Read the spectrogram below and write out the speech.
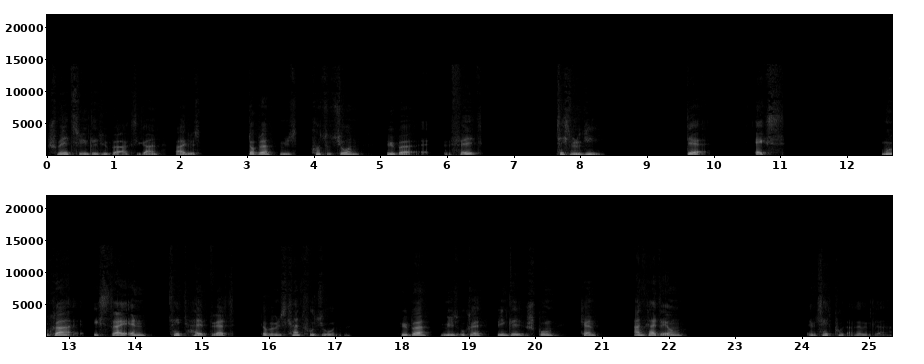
Schmelzwinkel hyperaxialen Radius Doppler Konstruktion über Feld Technologie. Der X Mulka X3N Z-Halbwert Doppel Kernfusion über Winkelsprung Kern Ankerdrehung im Z-Punkt Ankerwinkler.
